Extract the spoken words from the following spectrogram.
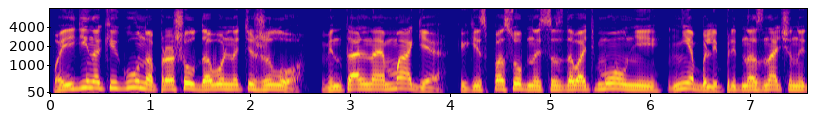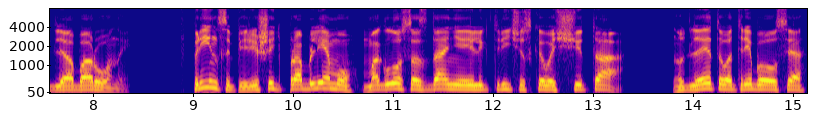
Поединок Игуна прошел довольно тяжело. Ментальная магия, как и способность создавать молнии, не были предназначены для обороны принципе, решить проблему могло создание электрического щита, но для этого требовался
